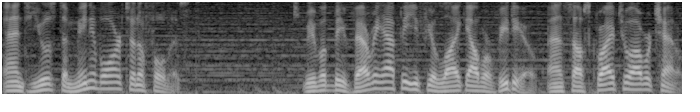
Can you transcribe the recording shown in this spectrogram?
and used the minibar to the fullest. We would be very happy if you like our video and subscribe to our channel.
